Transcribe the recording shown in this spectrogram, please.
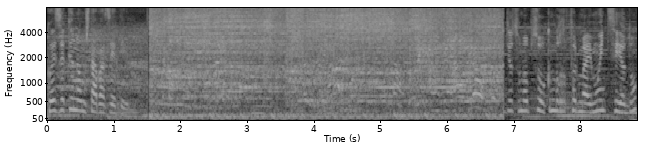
coisa que não me estava a sentir. Eu sou uma pessoa que me reformei muito cedo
